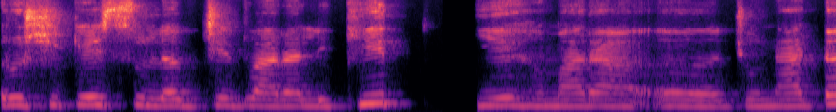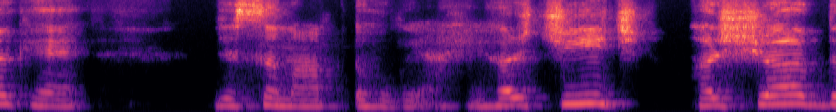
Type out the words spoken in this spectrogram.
ऋषिकेश सुलभ जी द्वारा लिखित ये हमारा जो नाटक है, ये समाप्त हो गया है। हर चीज़, हर शब्द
